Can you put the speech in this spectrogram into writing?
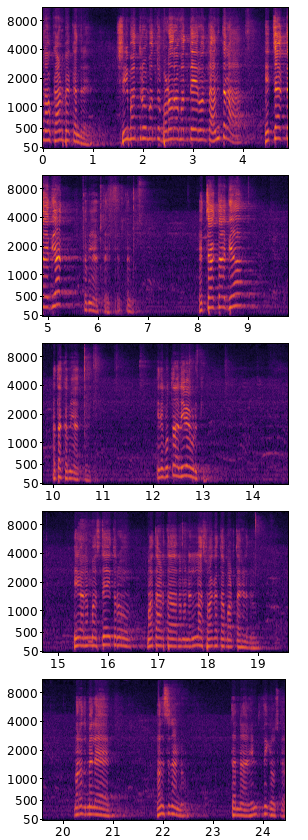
ನಾವು ಕಾಣಬೇಕಂದ್ರೆ ಶ್ರೀಮಂತರು ಮತ್ತು ಬಡವರ ಮಧ್ಯೆ ಇರುವಂಥ ಅಂತರ ಹೆಚ್ಚಾಗ್ತಾ ಇದೆಯಾ, ಕಮ್ಮಿ ಆಗ್ತಾ ಇದೆಯಾ ಅಂತ ಹೆಚ್ಚಾಗ್ತಾ ಇದೆಯಾ ಅಥವಾ ಕಮ್ಮಿ ಆಗ್ತಾ ಇದೆ ಇದಕ್ಕೆ ಉತ್ತರ ನೀವೇ ಹುಡುಕಿ. ಈಗ ನಮ್ಮ ಸ್ನೇಹಿತರು ಮಾತಾಡ್ತಾ ನಮ್ಮನ್ನೆಲ್ಲ ಸ್ವಾಗತ ಮಾಡ್ತಾ ಹೇಳಿದರು. ಮರದ ಮೇಲೆ ಹಲಸಿನ ಹಣ್ಣು ತನ್ನ ಹೆಂಡತಿಗೋಸ್ಕರ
